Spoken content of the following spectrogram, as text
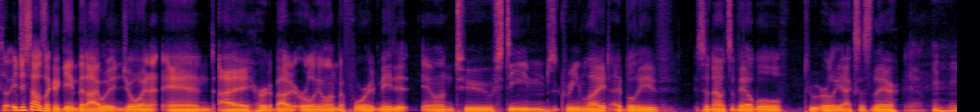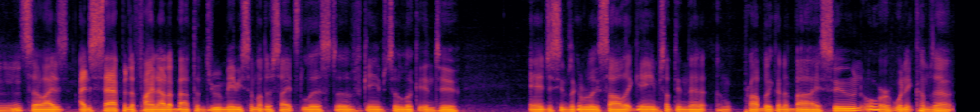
So it just sounds like a game that I would enjoy, and, and I heard about it early on before it made it onto Steam's green light, I believe. So now it's available through early access there. Yeah. And so I just, I just happened to find out about them through maybe some other sites list of games to look into, and it just seems like a really solid game, something that I'm probably going to buy soon or when it comes out.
